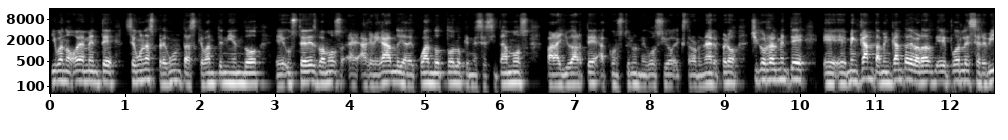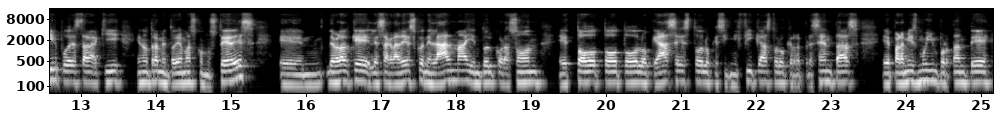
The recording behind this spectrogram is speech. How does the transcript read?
y bueno, obviamente según las preguntas que van teniendo eh, ustedes, vamos eh, agregando y adecuando todo lo que necesitamos para ayudarte a construir un negocio extraordinario. Pero chicos, realmente me encanta, me encanta de verdad poderles servir, poder estar aquí en otra mentoría más con ustedes Em, de verdad que les agradezco en el alma y en todo el corazón eh, todo, todo, todo lo que haces, todo lo que significas, todo lo que representas. Eh, para mí es muy importante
